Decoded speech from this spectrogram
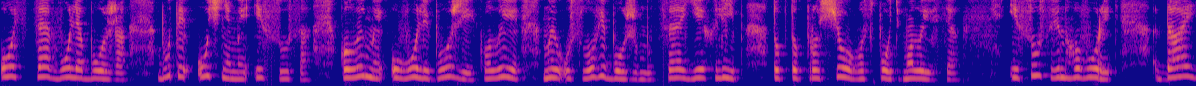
Ось це воля Божа бути учнями Ісуса. Коли ми у волі Божій, коли ми у Слові Божому, це є хліб. Тобто, про що Господь молився? Ісус Він говорить: дай,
